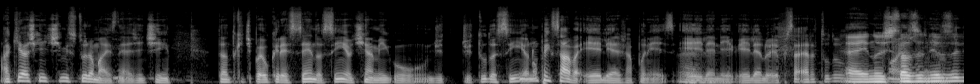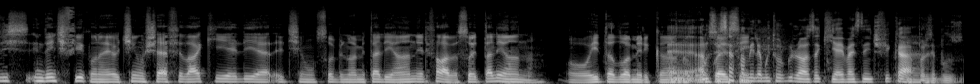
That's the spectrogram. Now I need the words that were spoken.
Aqui eu acho que a gente mistura mais, né? A gente tanto que, tipo, eu crescendo assim, eu tinha amigo de, de tudo assim, eu não pensava, ele é japonês, É. ele é negro, ele é loiro. Era tudo. É, e nos nós, Estados tudo Unidos junto. eles identificam, né? Eu tinha um chefe lá que ele, era, ele tinha um sobrenome italiano e ele falava, eu sou italiano. Ou ítalo-americano. É, a não ser se a assim. família é muito orgulhosa aqui, aí vai se identificar. É. Por exemplo, os,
